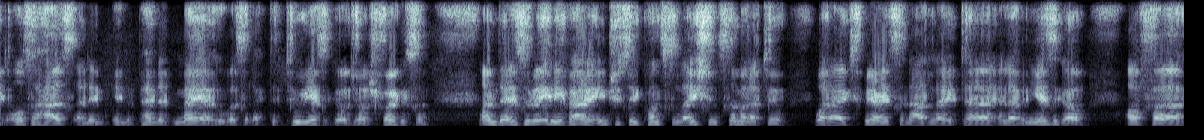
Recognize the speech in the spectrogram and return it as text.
it also has an in- independent mayor who was elected two years ago, George Ferguson. And there's really a very interesting constellation similar to what I experienced in Adelaide uh, 11 years ago of uh,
